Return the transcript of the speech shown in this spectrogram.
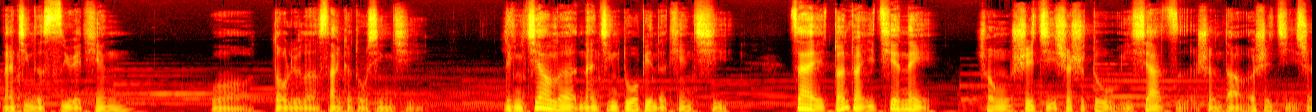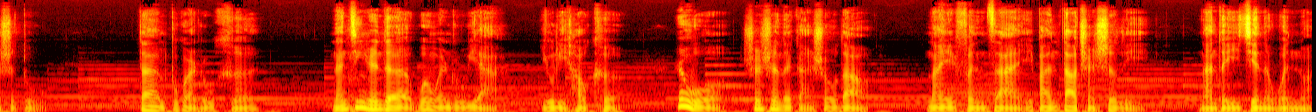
南京的四月天，我逗留了三个多星期，领教了南京多变的天气，在短短一天内，从十几摄氏度一下子升到二十几摄氏度。但不管如何，南京人的温文儒雅、有礼好客，让我深深地感受到那一份在一般大城市里难得一见的温暖。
